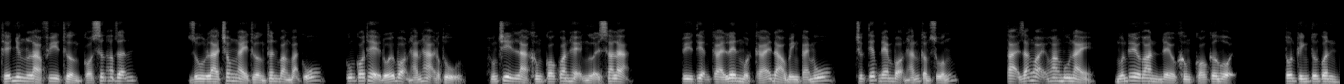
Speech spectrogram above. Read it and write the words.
thế nhưng là phi thường có sức hấp dẫn. Dù là trong ngày thường thân bằng bạn cũ cũng có thể đối bọn hắn hạ độc thủ húng chi là không có quan hệ người xa lạ. Tùy tiện cài lên một cái đào binh cái mũ, trực tiếp đem bọn hắn cầm xuống. Tại giã ngoại hoang vu này, muốn đeo oan đều không có cơ hội. Tôn kính tướng quân,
